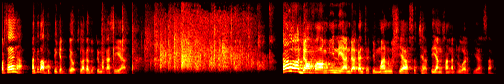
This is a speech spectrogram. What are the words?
Percaya nggak? Nanti tak buktikan. Yuk, silakan. Terima kasih ya. Kalau Anda paham ini, Anda akan jadi manusia sejati yang sangat luar biasa.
